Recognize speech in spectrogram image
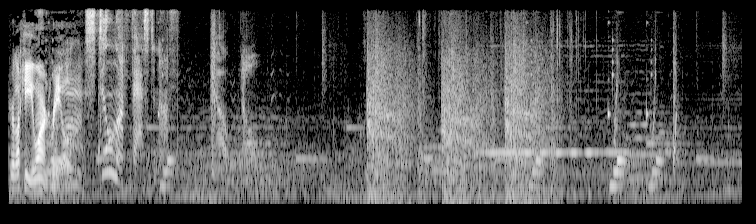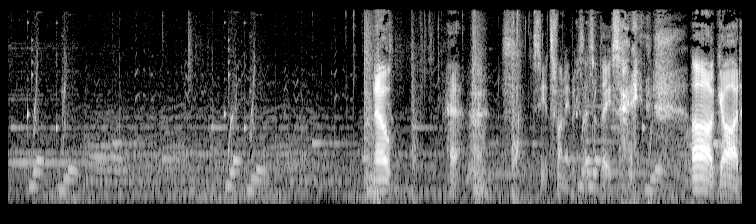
You're lucky you aren't real. Mm, still not fast enough. No. Heh, heh. See, it's funny because that's what they say. oh, God.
